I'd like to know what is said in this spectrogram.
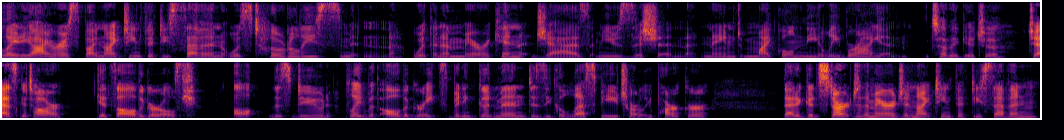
Lady Iris, by 1957, was totally smitten with an American jazz musician named Michael Neely Bryan. That's how they get you. Jazz guitar gets all the girls. All this dude played with all the greats: Benny Goodman, Dizzy Gillespie, Charlie Parker. That had a good start to the marriage in mm-hmm. 1957,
